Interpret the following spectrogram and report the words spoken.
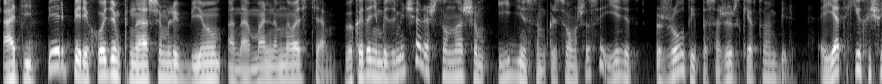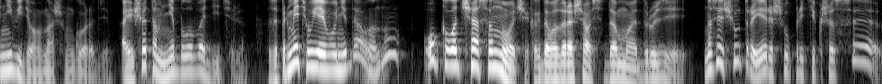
а теперь переходим к нашим любимым аномальным новостям. Вы когда-нибудь замечали, что на нашем единственном кольцевом шоссе ездит желтый пассажирский автомобиль? Я таких еще не видел в нашем городе. А еще там не было водителя. Заприметил я его недавно, ну, около часа ночи, когда возвращался домой от друзей. На следующее утро я решил прийти к шоссе,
